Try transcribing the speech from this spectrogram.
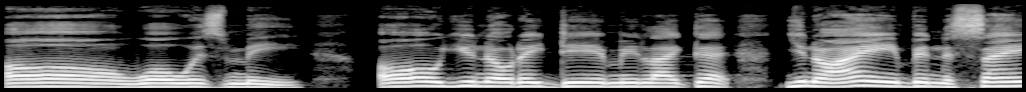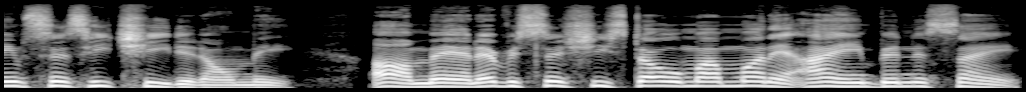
Oh, woe is me. Oh, you know, they did me like that. You know, I ain't been the same since he cheated on me. Oh, man, ever since she stole my money, I ain't been the same.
